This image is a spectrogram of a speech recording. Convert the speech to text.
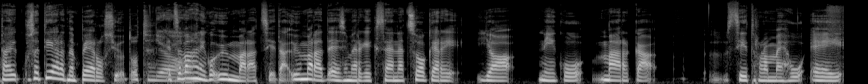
tai kun sä tiedät ne perusjutut, Joo. että sä vähän niin kuin ymmärrät sitä. Ymmärrät esimerkiksi sen, että sokeri ja niin kuin märkä sitruunamehu ei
